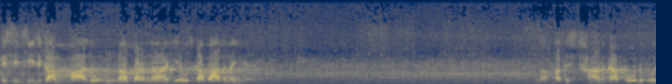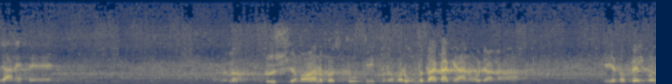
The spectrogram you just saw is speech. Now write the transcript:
किसी चीज़ का मालूम न पड़ना, ये उसका बाध नहीं है। ना अधिष्ठान का बोध हो जाने से ना दृश्यमान वस्तु की भ्रमरूपता का ज्ञान हो जाना, ये तो बिल्कुल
